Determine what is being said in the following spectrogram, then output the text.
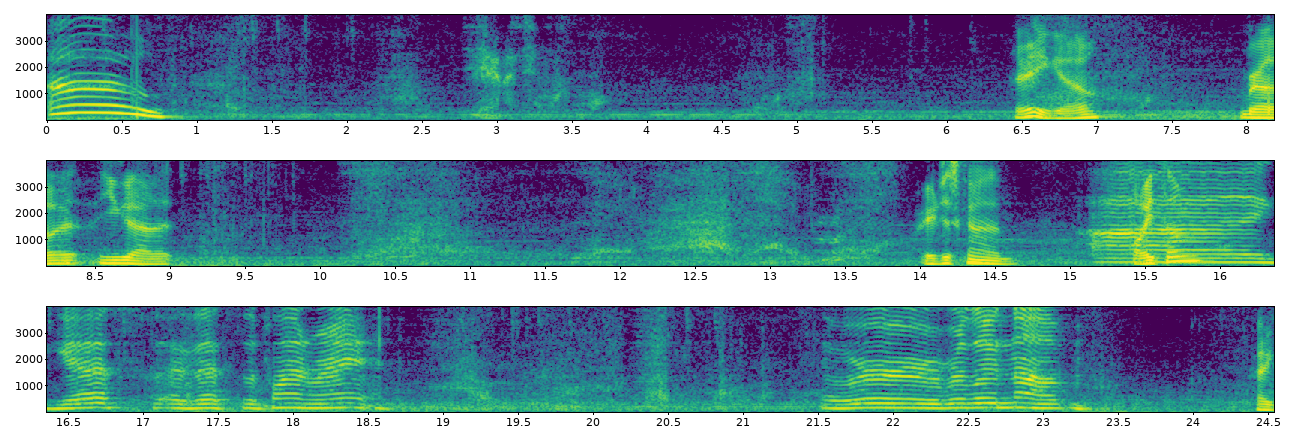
Oh. Damn it. There you go. Bro, you got it. Are you just gonna Fight them? I guess that's the plan, right? We're we're loading up. I,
